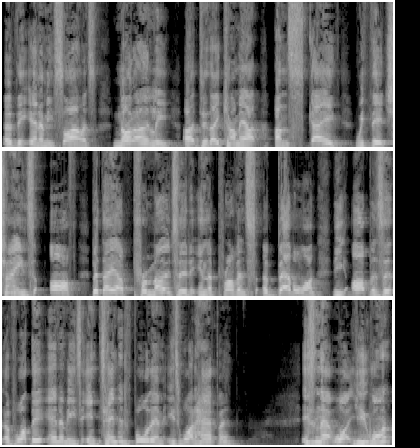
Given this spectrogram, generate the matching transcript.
of the enemy silenced, not only uh, do they come out unscathed with their chains off, but they are promoted in the province of Babylon. The opposite of what their enemies intended for them is what happened. Isn't that what you want?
